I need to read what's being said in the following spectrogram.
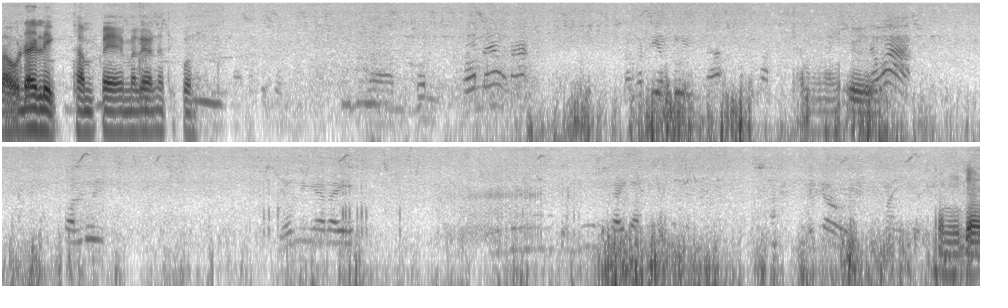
เราได้เหล็กทำแปรมาแล้วนะทุกคน พร้อมแล้วนะเราก็เตรียมลุยนะ ทำไงเออ แต่ว่าก่อนลุย เดี๋ยวมีอะไรใช้ก่อน ตอนนี้ ได้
